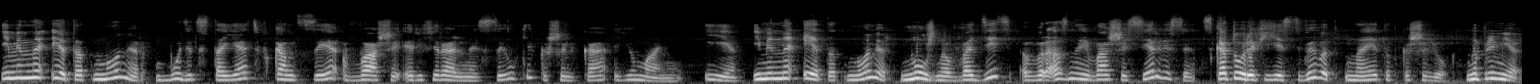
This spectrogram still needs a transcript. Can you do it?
Именно этот номер будет стоять в конце вашей реферальной ссылки кошелька Юмани. И именно этот номер нужно вводить в разные ваши сервисы, с которых есть вывод на этот кошелек. Например,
